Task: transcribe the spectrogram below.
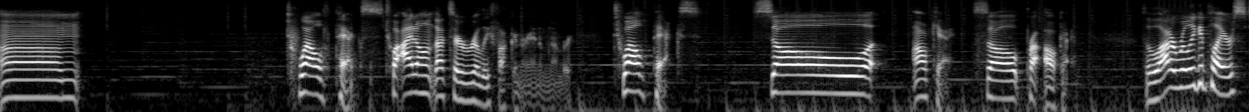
Um. 12 picks. Tw I don't, that's a really fucking random number. 12 picks. So, okay. So, pro- okay. So, a lot of really good players.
